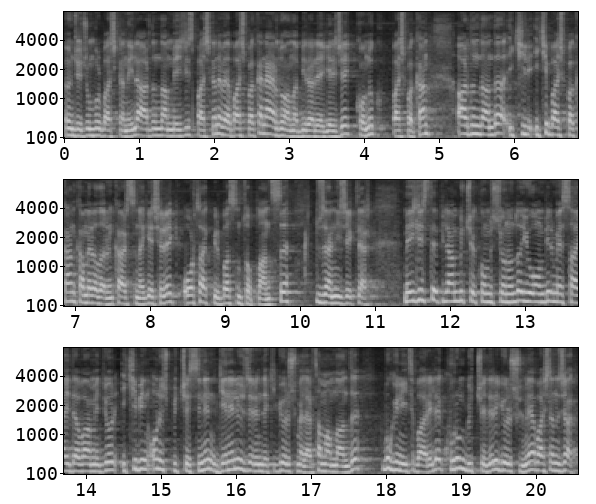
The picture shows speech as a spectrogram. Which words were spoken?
Önce Cumhurbaşkanı ile ardından Meclis Başkanı ve Başbakan Erdoğan'la bir araya gelecek. Konuk Başbakan. Ardından da iki, iki başbakan kameraların karşısına geçerek ortak bir basın toplantısı düzenleyecekler. Mecliste Plan Bütçe Komisyonu'nda yoğun bir mesai devam ediyor. 2013 bütçesinin geneli üzerindeki görüşmeler tamamlandı. Bugün itibariyle kurum bütçeleri görüşülmeye başlanacak.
